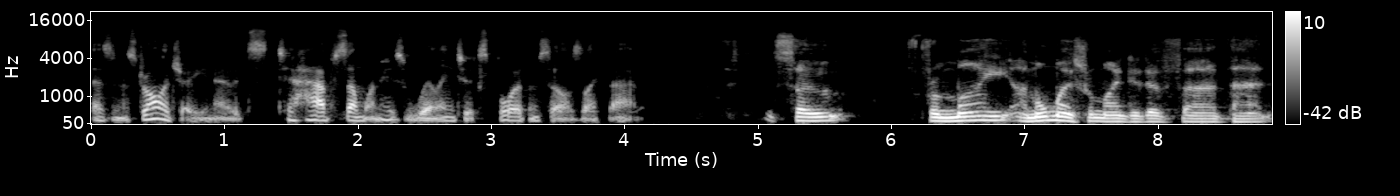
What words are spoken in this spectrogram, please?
as an astrologer you know it's to have someone who's willing to explore themselves like that so from my i'm almost reminded of uh, that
